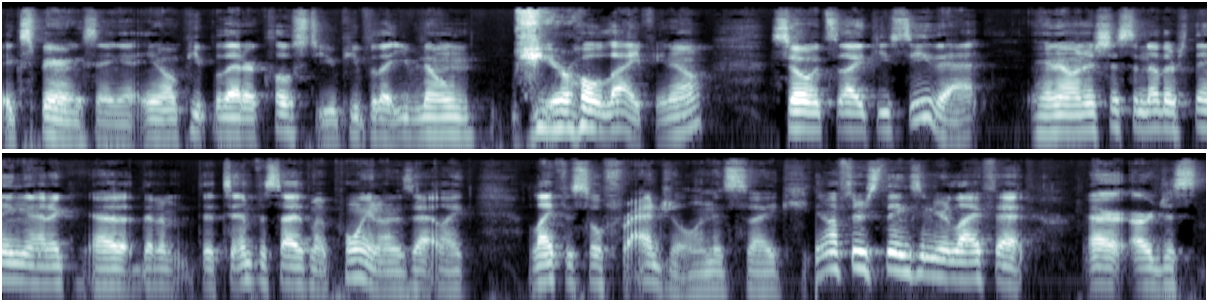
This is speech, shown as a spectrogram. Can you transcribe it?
experiencing it. You know, people that are close to you, people that you've known your whole life. You know, so it's like you see that. You know, and it's just another thing that I, uh, that I'm that to emphasize my point on is that like life is so fragile, and it's like you know if there's things in your life that are, are just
